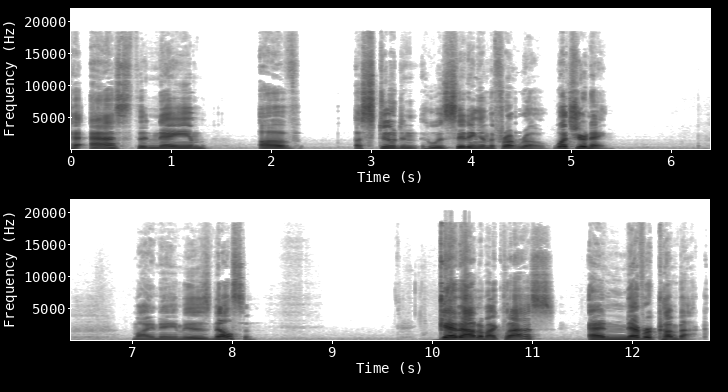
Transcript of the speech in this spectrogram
to ask the name of a student who was sitting in the front row. What's your name? My name is Nelson. Get out of my class and never come back.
